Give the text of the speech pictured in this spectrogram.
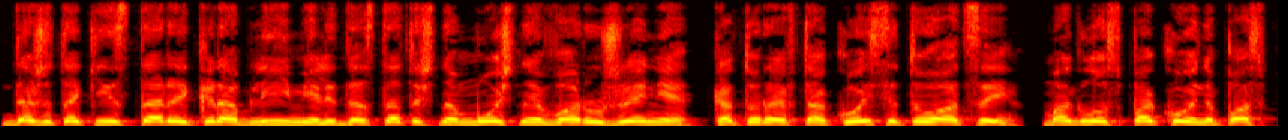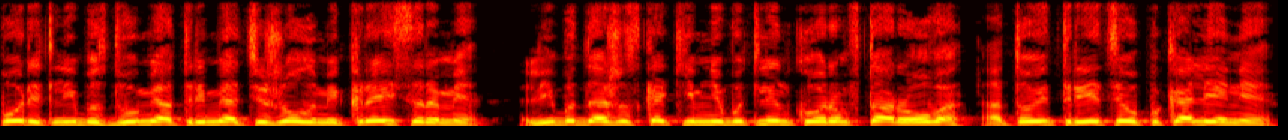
Даже такие старые корабли имели достаточно мощное вооружение, которое в такой ситуации могло спокойно поспорить либо с двумя-тремя тяжелыми крейсерами, либо даже с каким-нибудь линкором второго, а то и третьего поколения.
